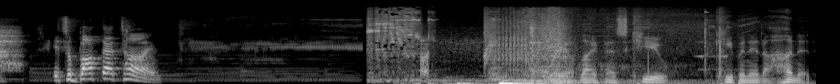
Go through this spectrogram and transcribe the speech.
It's about that time. Way of Life SQ, keeping it a hundred.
